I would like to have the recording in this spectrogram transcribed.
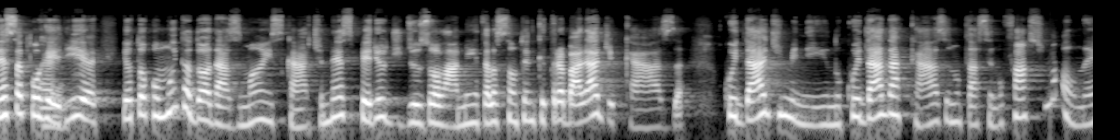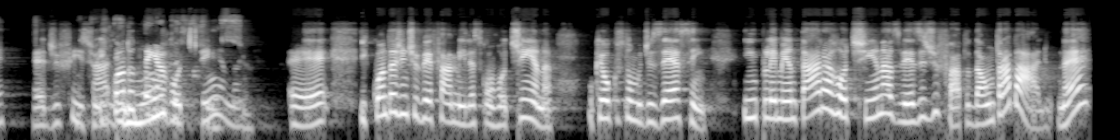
Nessa correria, é. eu tô com muita dó das mães, Kátia. Nesse período de isolamento, elas estão tendo que trabalhar de casa, cuidar de menino, cuidar da casa. Não está sendo fácil, não, né? É difícil. Tá? E quando é tem a rotina... Difícil é, e quando a gente vê famílias com rotina, o que eu costumo dizer é assim: implementar a rotina, às vezes, de fato, dá um trabalho, né?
